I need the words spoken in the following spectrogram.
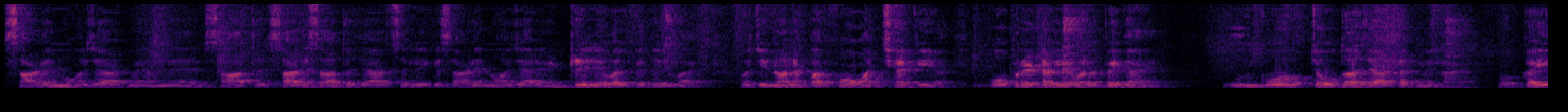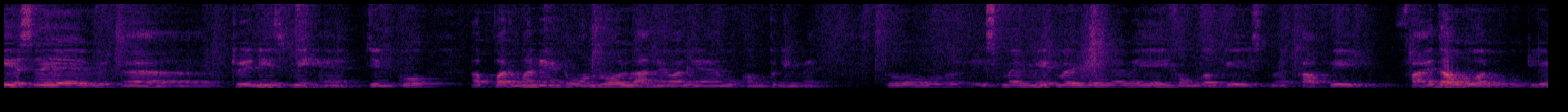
साढ़े नौ हज़ार में हमने सात, साढ़े सात हज़ार से लेके साढ़े नौ हज़ार एंट्री लेवल पे दिलवाए और जिन्होंने परफॉर्म अच्छा किया ऑपरेटर लेवल पे गए, उनको चौदह हज़ार तक मिला है। और कई ऐसे ट्रेनिज भी हैं जिनको अब परमानेंट ऑन रोल आने वाले हैं वो कंपनी में। तो इसमें मेक वेल्डिंग में मैं यही कहूँगा कि इसमें काफ़ी फ़ायदा हुआ लोगों के लिए।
